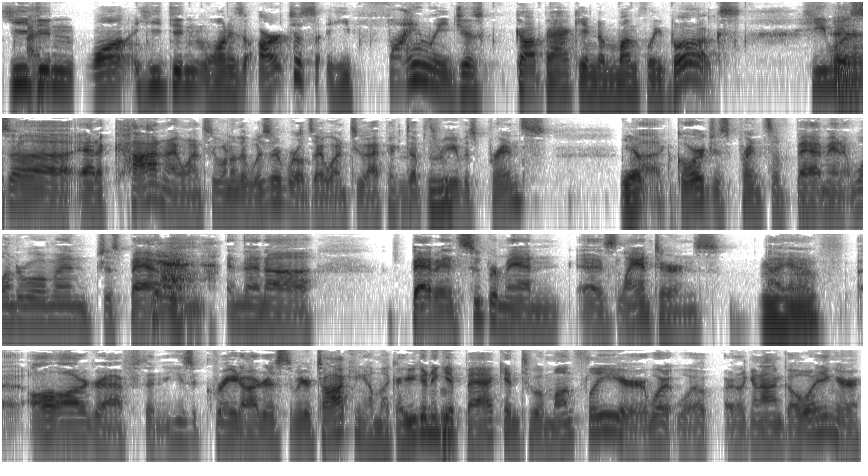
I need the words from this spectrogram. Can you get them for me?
he I- didn't want he didn't want his art to. He finally just got back into monthly books. he was uh, at a con I went to, one of the Wizard Worlds I went to. I picked up Mm-hmm. three of his prints. Yep. uh, gorgeous prints of Batman and Wonder Woman, just Batman, Yeah. and then uh, Batman and Superman as lanterns. I have uh, all autographed, and he's a great artist. And we were talking. I'm like, "Are you going to get back into a monthly or what, what, or like an ongoing?" Or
